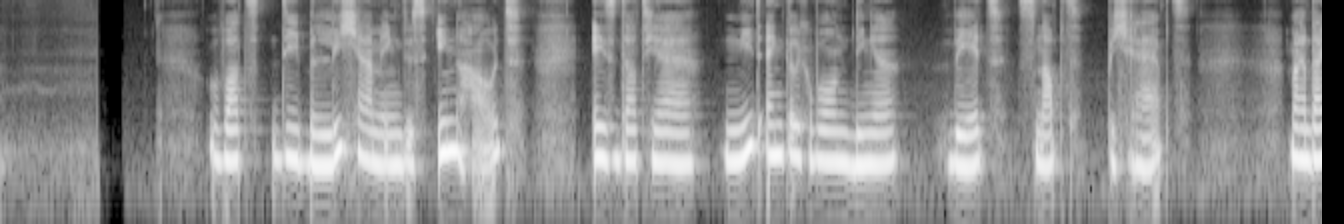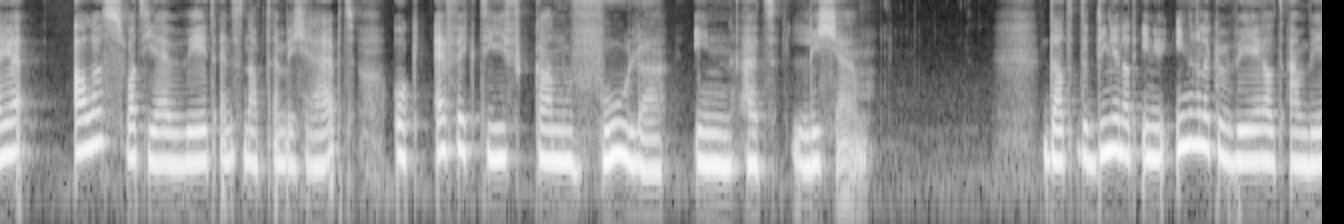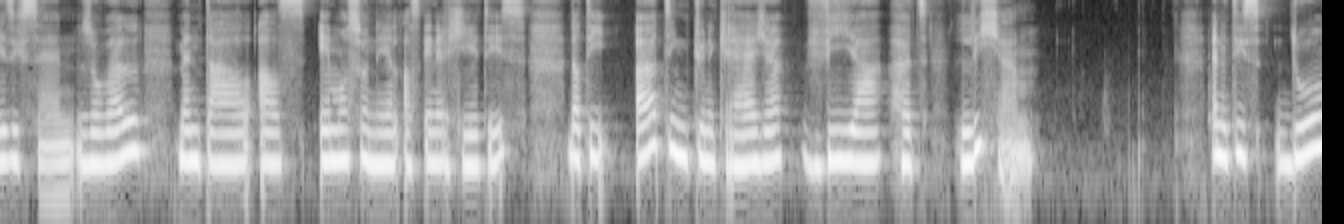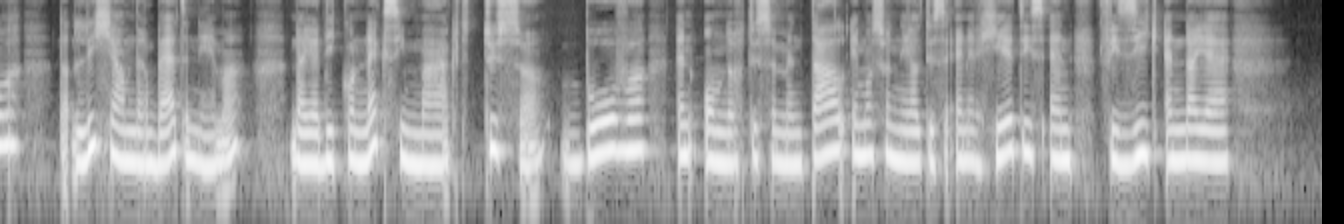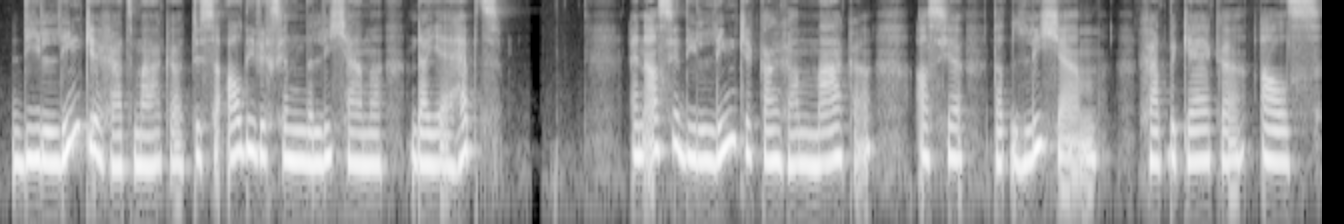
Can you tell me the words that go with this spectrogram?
Wat die belichaming dus inhoudt, is dat je niet enkel gewoon dingen weet, snapt, begrijpt, maar dat je alles wat jij weet en snapt en begrijpt ook effectief kan voelen in het lichaam dat de dingen dat in je innerlijke wereld aanwezig zijn, zowel mentaal als emotioneel als energetisch, dat die uiting kunnen krijgen via het lichaam. En het is door dat lichaam erbij te nemen dat je die connectie maakt tussen boven en onder, tussen mentaal, emotioneel, tussen energetisch en fysiek en dat je die linken gaat maken tussen al die verschillende lichamen dat je hebt. En als je die linken kan gaan maken, als je dat lichaam gaat bekijken als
